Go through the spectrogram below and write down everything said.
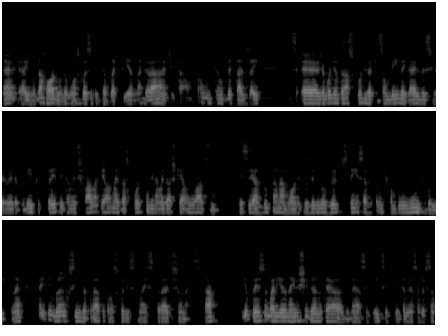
né? Aí muda a roda, muda algumas coisas, você tem que ter um black piano na grade e tal. Então tem uns detalhes aí. É, já vou adiantar, as cores aqui são bem legais, esse vermelho é bonito, preto então nem se fala, eu, mas as cores combinam mais, eu acho que é o azul. Esse azul tá na moda, inclusive no Virtus tem esse azul também, fica muito bonito, né? Aí tem branco, cinza, prata, aquelas cores mais tradicionais, tá? E o preço variando aí, chegando até a, né, a 120, 130 mil essa versão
